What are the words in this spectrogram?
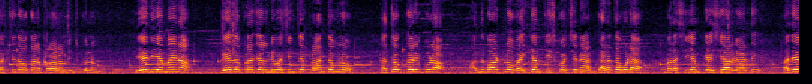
బస్తీ దవాఖాన ప్రారంభించుకున్నాం. ఏది ఏమైనా పేద ప్రజలు నివసించే ప్రాంతంలో ప్రతి ఒక్కరికి కూడా అందుబాటులో వైద్యం తీసుకొచ్చిన ఘనత కూడా మన సీఎం కేసీఆర్ గారిది. అదే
